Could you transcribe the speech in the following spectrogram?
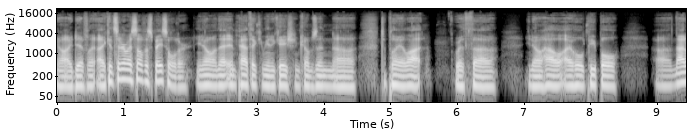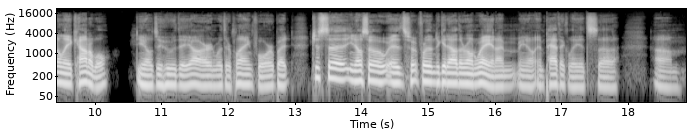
you know, I definitely I consider myself a space holder. You know, and that empathic communication comes in uh, to play a lot with uh, you know how I hold people uh, not only accountable, you know, to who they are and what they're playing for, but just uh, you know, so as for them to get out of their own way. And I'm you know, empathically, it's uh, um,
